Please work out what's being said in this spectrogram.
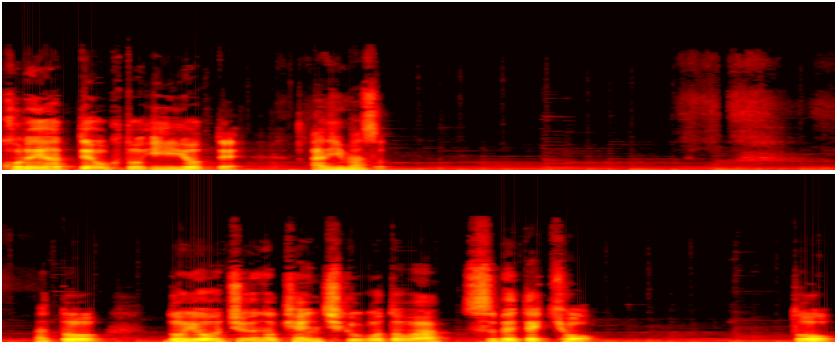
これやっておくといいよってあります。あと、土曜中の建築ごとはすべて今日と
